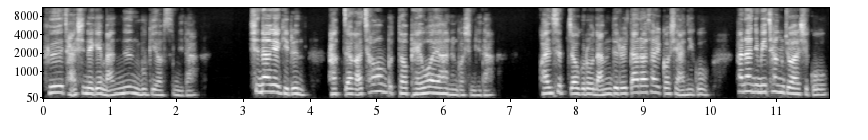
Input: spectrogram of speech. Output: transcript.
그 자신에게 맞는 무기였습니다. 신앙의 길은 각자가 처음부터 배워야 하는 것입니다. 관습적으로 남들을 따라 살 것이 아니고 하나님이 창조하시고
